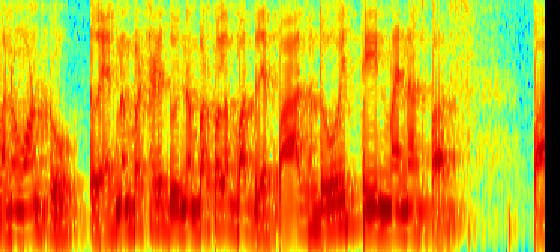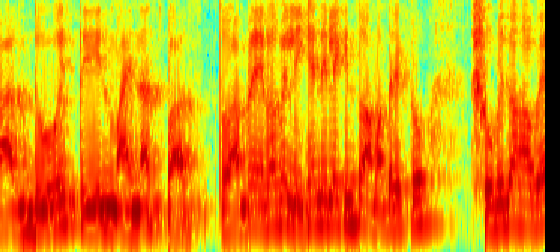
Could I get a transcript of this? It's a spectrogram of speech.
মানে ওয়ান টু তো এক নম্বর সারি, দুই নম্বর কলাম বাদ দিলে পাঁচ, দুই, তিন মাইনাস পাঁচ। পাঁচ, দুই, তিন মাইনাস পাঁচ। তো আমরা এভাবে লিখে নিলে কিন্তু আমাদের একটু সুবিধা হবে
